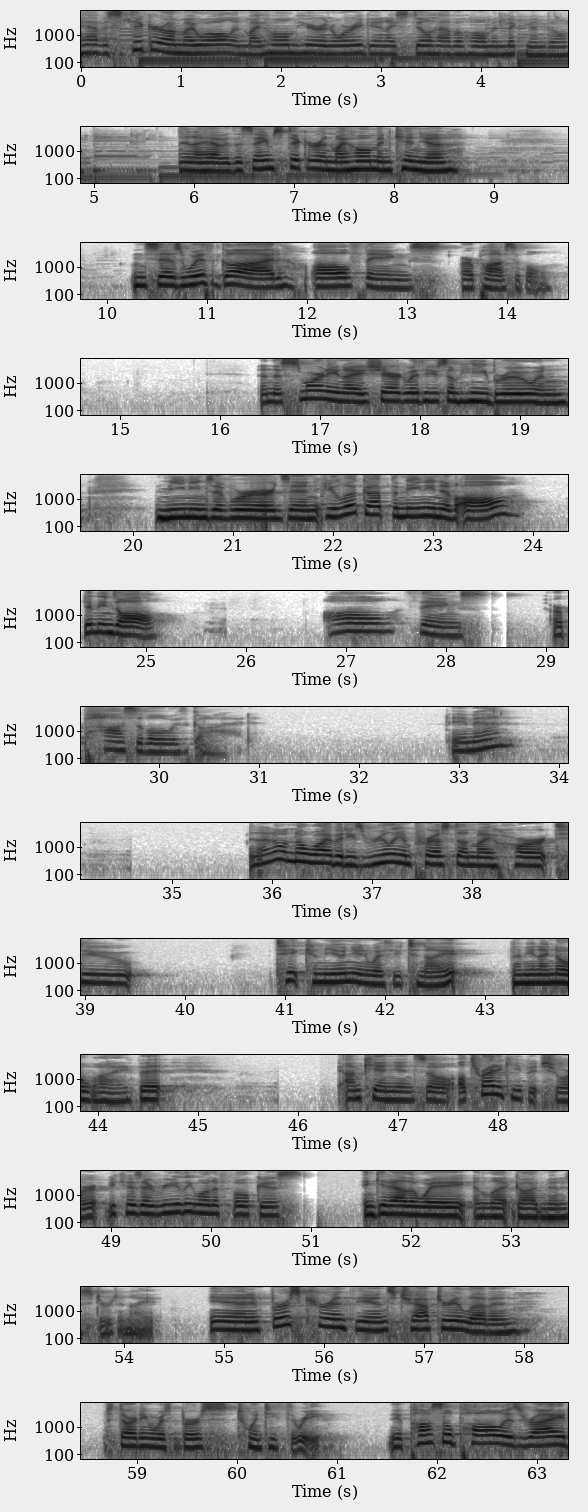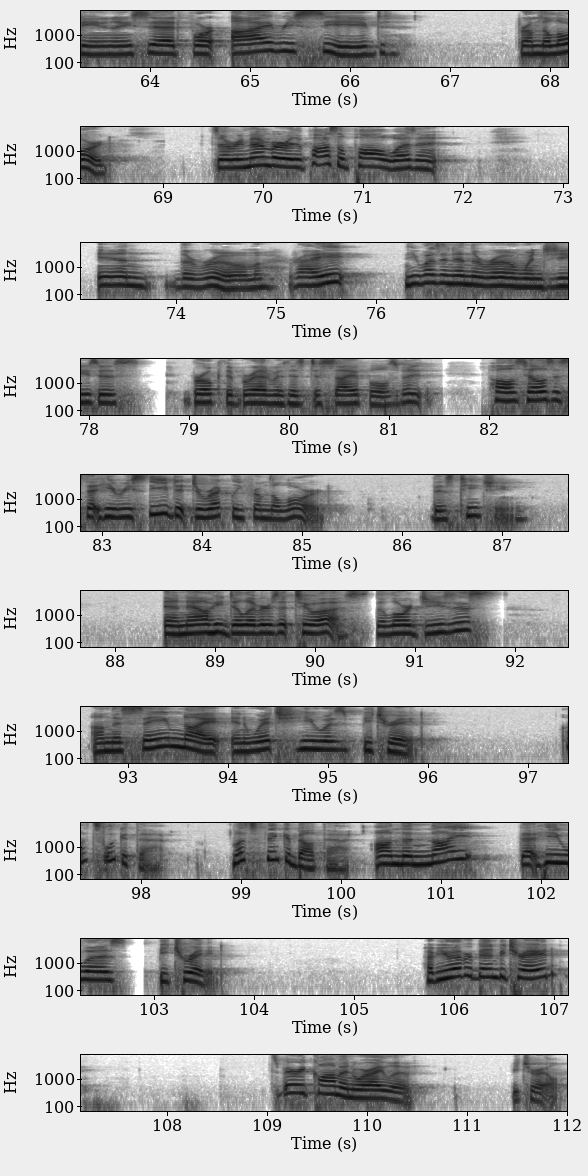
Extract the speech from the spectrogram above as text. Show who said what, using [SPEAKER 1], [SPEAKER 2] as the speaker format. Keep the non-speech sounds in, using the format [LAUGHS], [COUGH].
[SPEAKER 1] have a sticker on my wall in my home here in Oregon. I still have a home in McMinnville. And I have the same sticker in my home in Kenya. And says, with God, all things are possible. And this morning I shared with you some Hebrew and meanings of words. And if you look up the meaning of all, it means all. All things are possible with God. Amen? And I don't know why, but he's really impressed on my heart to take communion with you tonight. I mean, I know why, but I'm Kenyan, so I'll try to keep it short because I really want to focus and get out of the way and let God minister tonight. And in 1 Corinthians chapter 11, starting with verse 23, the apostle Paul is writing and he said, For I received from the Lord. So remember, the apostle Paul wasn't in the room, right? He wasn't in the room when Jesus broke the bread with his disciples, but Paul tells us that he received it directly from the Lord, this teaching. And now he delivers it to us. The Lord Jesus, on the same night in which he was betrayed. Let's look at that. Let's think about that. On the night that he was betrayed. Have you ever been betrayed? It's very common where I live. Betrayal.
